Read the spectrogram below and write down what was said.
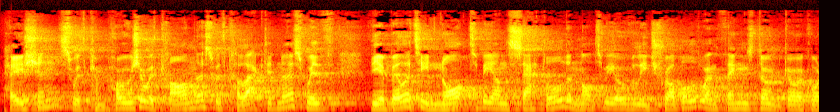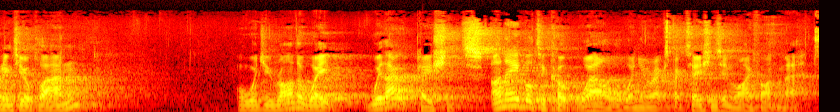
patience, with composure, with calmness, with collectedness, with the ability not to be unsettled and not to be overly troubled when things don't go according to your plan? Or would you rather wait without patience, unable to cope well when your expectations in life aren't met?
